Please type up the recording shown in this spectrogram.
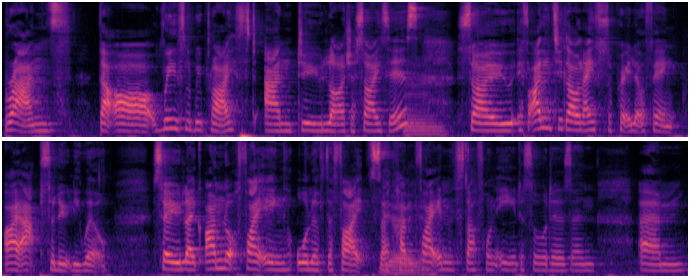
brands that are reasonably priced and do larger sizes. Mm. So if I need to go on ASOS or Pretty Little Thing, I absolutely will. So like I'm not fighting all of the fights. Like Yeah, I'm yeah. fighting the stuff on eating disorders and um,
